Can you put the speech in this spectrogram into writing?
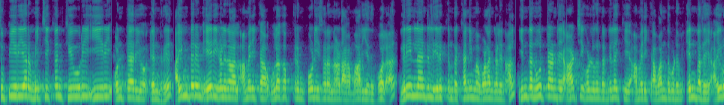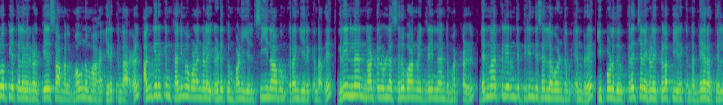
சுப்பீரியர் மிச்சிகன் கியூரி ஈரி ஒன்டாரியோ என்று ஐம்பெரும் ஏரிகளினால் அமெரிக்கா உலக பெரும் கோடீஸ்வர நாடாக மாறியது போல கிரீன்லாந்தில் இருக்கின்ற கனிம வளங்களினால் இந்த நூற்றாண்டை ஆட்சி கொள்ளுகின்ற நிலைக்கு அமெரிக்கா வந்துவிடும் என்பதை ஐரோப்பிய தலைவர்கள் பேசாமல் மௌனமாக இருக்கின்றார்கள். அங்கிருக்கும் கனிம வளங்களை எடுக்கும் பணியில் சீனாவும் இறங்கி இருக்கின்றது. கிரீன்லாந்து நாட்டில் உள்ள சிறுபான்மை கிரீன்லாந்து மக்கள் டென்மார்க்கில் இருந்து பிரிந்து செல்ல வேண்டும் என்று இப்பொழுது பிரச்சனைகளை கிளப்பி இருக்கின்ற நேரத்தில்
